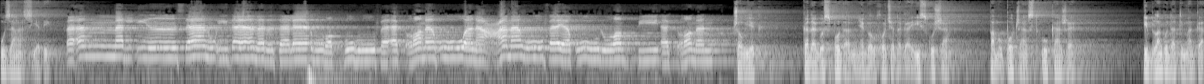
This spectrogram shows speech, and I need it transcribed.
u zasjedi. فأما الإنسان إذا ما ابتلاه ربه فأكرمه ونعمه فيقول ربي أكرمن Čovjek, kada gospodar njegov hoće da ga iskuša, pa mu počast ukaže i blagodatima ga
